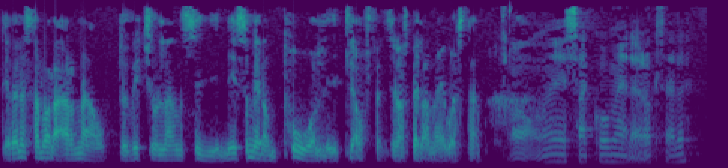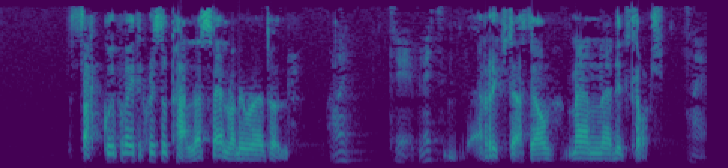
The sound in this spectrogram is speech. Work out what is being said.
Det är väl nästan bara Arnautovic och Lanzini som är de pålitliga offensiva spelarna i West Ham. Ja, är Sacco med där också eller? Sacco är på väg till Crystal Palace för 11 miljoner pund. Oj, trevligt. Ryktas det om. Men det är inte klart. Nej.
